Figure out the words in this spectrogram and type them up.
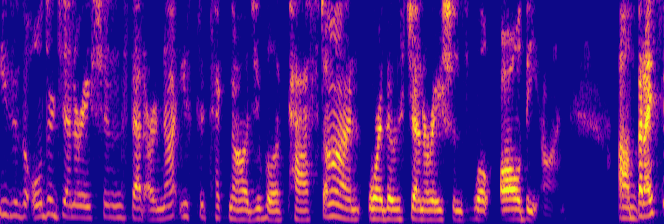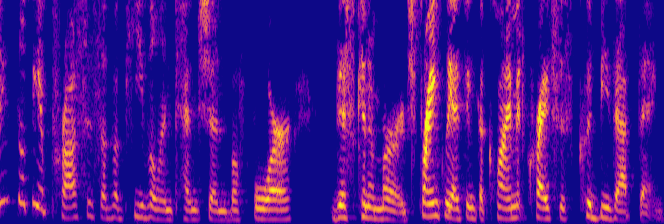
either the older generations that are not used to technology will have passed on, or those generations will all be on. Um, but I think there'll be a process of upheaval and tension before this can emerge. Frankly, I think the climate crisis could be that thing.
